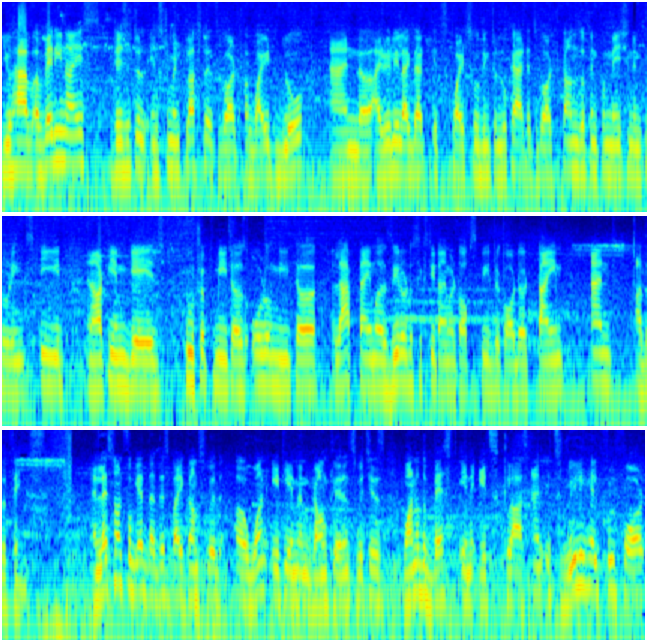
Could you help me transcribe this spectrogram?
You have a very nice digital instrument cluster, it's got a white glow and uh, I really like that it's quite soothing to look at. It's got tons of information including speed, an RPM gauge, two trip meters, odometer, lap timer, 0 to 60 timer, top speed recorder, time and other things. And let's not forget that this bike comes with a 180mm ground clearance which is one of the best in its class and it's really helpful for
